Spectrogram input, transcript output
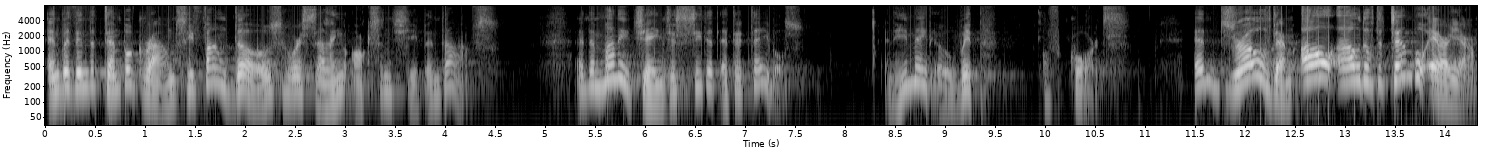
And within the temple grounds, he found those who were selling oxen, sheep, and doves, and the money changers seated at their tables. And he made a whip of cords and drove them all out of the temple area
